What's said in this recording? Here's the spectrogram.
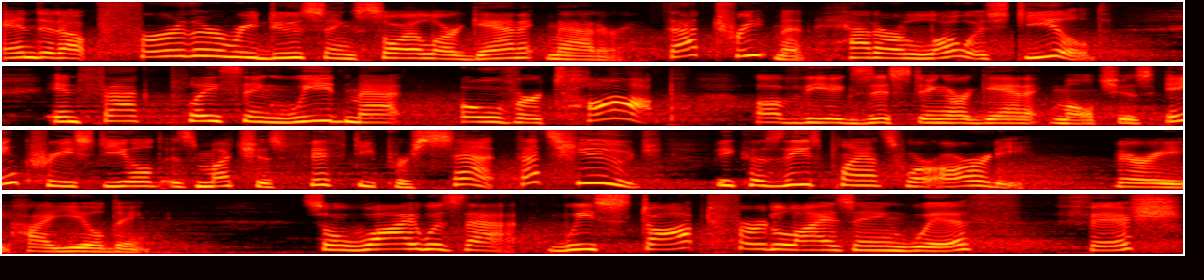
ended up further reducing soil organic matter. That treatment had our lowest yield. In fact, placing weed mat over top of the existing organic mulches increased yield as much as 50%. That's huge because these plants were already very high yielding. So, why was that? We stopped fertilizing with fish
